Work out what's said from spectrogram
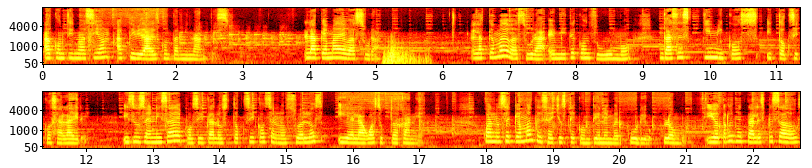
A continuación, actividades contaminantes. La quema de basura. La quema de basura emite con su humo gases químicos y tóxicos al aire, y su ceniza deposita los tóxicos en los suelos y el agua subterránea. Cuando se queman desechos que contienen mercurio, plomo y otros metales pesados,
